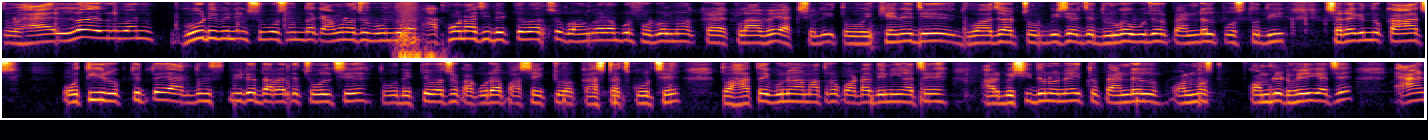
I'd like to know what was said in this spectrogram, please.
So hello everyone good evening শুভ সন্ধ্যা, কেমন আছো বন্ধুরা? এখন আছি, দেখতে পাচ্ছ, গঙ্গারামপুর ফুটবল ক্লাবে অ্যাকচুয়ালি তো এখানে যে দু হাজার চব্বিশের যে দুর্গাপুজোর প্যান্ডেল প্রস্তুতি, সেটা কিন্তু কাজ অতি রক্তিতে একদম স্পিডে দাঁড়াতে চলছে। তো দেখতে পাচ্ছ, কাকুরা পাশে একটু কাজ টাজ করছে। তো হাতে গুনে মাত্র কটা দিনই আছে, আর বেশি দিনও নেই। তো প্যান্ডেল অলমোস্ট কমপ্লিট হয়ে গেছে অ্যান্ড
